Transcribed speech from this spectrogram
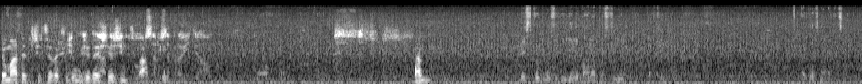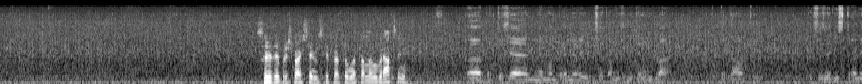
To máte 30, tak si to můžete Já ještě říct zpátky. se projít, jo. Tam, Když zkouknu, si udělali pána Postinu. Taky. Tak začne akce. Sledujete, proč máš ten úsměv na tom letadle obráceně? Uh, protože nemám prémiový účet a můžu mít jenom dva dekálky. Takže z jedné strany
